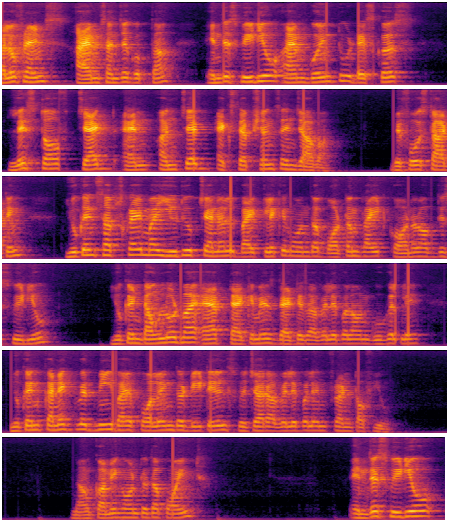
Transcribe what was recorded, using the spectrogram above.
Hello friends, I am Sanjay Gupta. In this video, I am going to discuss list of checked and unchecked exceptions in Java. Before starting, you can subscribe my YouTube channel by clicking on the bottom right corner of this video. You can download my app TechImage that is available on Google Play. You can connect with me by following the details which are available in front of you. Now coming on to the point. In this video,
